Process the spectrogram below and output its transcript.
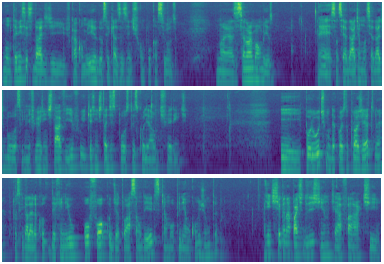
não tem necessidade de ficar com medo. Eu sei que às vezes a gente fica um pouco ansioso. Mas isso é normal mesmo. É, essa ansiedade é uma ansiedade boa. Significa que a gente está vivo e que a gente está disposto a escolher algo diferente. E por último, depois do projeto, né, depois que a galera definiu o foco de atuação deles, que é uma opinião conjunta, a gente chega na parte do destino, que é a parte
